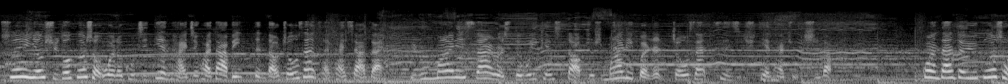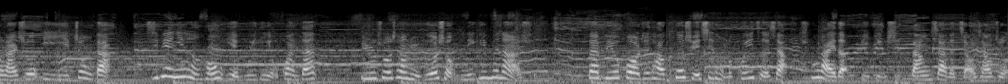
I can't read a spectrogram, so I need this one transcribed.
所以有许多歌手为了顾及电台这块大饼，等到周三才开下载。比如 Miley Cyrus 的 Weekend Stop 就是 Miley 本人周三自己去电台主持的。冠单对于歌手来说意义重大，即便你很红，也不一定有冠单。比如说唱女歌手 Nicki Minaj，在 Billboard 这套科学系统的规则下，出来的必定是当下的佼佼者。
